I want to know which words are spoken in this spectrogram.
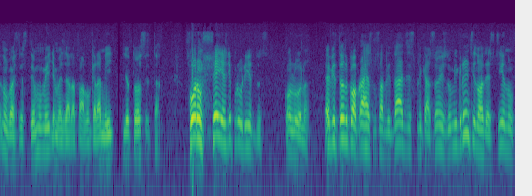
eu não gosto desse termo mídia, mas ela falou que era mídia, e eu estou citando, foram cheias de pruridos com Lula, evitando cobrar responsabilidades e explicações do migrante nordestino,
